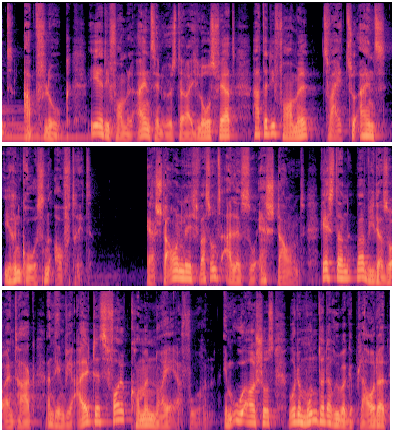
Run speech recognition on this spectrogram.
und Abflug. Ehe die Formel 1 in Österreich losfährt, hatte die Formel 2 zu 1 ihren großen Auftritt. Erstaunlich, was uns alles so erstaunt. Gestern war wieder so ein Tag, an dem wir Altes vollkommen neu erfuhren. Im Urausschuss wurde munter darüber geplaudert,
